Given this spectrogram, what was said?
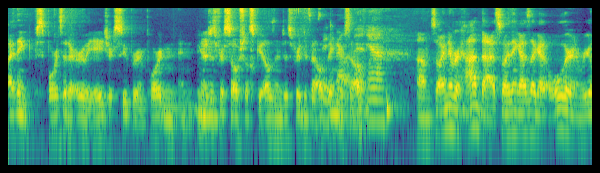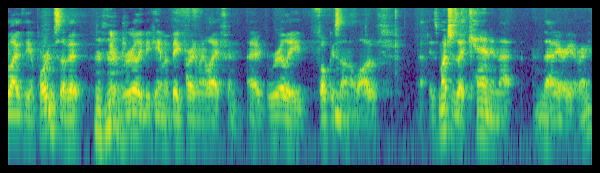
I think sports at an early age are super important, and you know, just for social skills and just for developing yourself. Yeah. Um, so I never had that. So I think as I got older and realized the importance of it, Mhm. it really became a big part of my life, and I really focus on a lot of as much as I can in that in that area, right?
